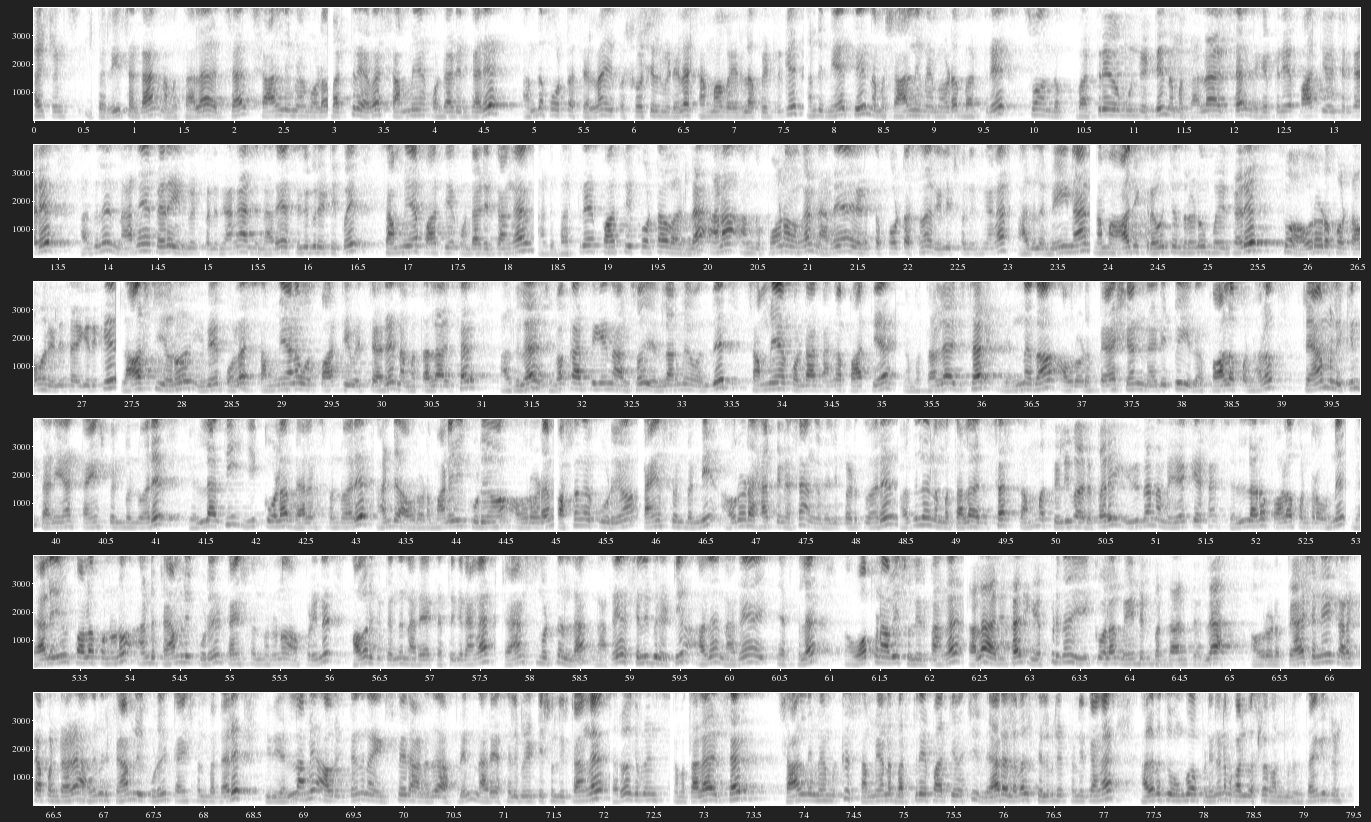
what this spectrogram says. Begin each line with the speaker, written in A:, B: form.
A: Hi friends இப்போ ரீசெண்டாக நம்ம தலை சார் ஷாலினி மேமோட பர்த்டேவை செம்மையாக கொண்டாடி இருக்காரு அந்த ஃபோட்டோஸ் எல்லாம் இப்போ சோஷியல் மீடியாவில் செம்ம வைரலாக போயிட்டுருக்கு. அண்டு நேற்று நம்ம ஷாலினி மேமோட பர்த்டே ஸோ அந்த பர்த்டேவை முன்னிட்டு நம்ம தலை சார் மிகப்பெரிய பார்ட்டி வச்சுருக்காரு. அதில் நிறைய பேரை இன்வைட் பண்ணியிருக்காங்க. அண்ட் நிறைய செலிபிரிட்டி போய் செம்மையாக பார்ட்டியை கொண்டாடி இருக்காங்க அண்ட் பர்த்டே பார்ட்டி ஃபோட்டோ வரல. ஆனால் அங்கே போனவங்க நிறைய எடுத்த ஃபோட்டோஸ்லாம் ரிலீஸ் பண்ணியிருக்காங்க. அதில் மெயினாக நம்ம ஆதிக் ரவிச்சந்திரனும் போயிருக்காரு. ஸோ அவரோட ஃபோட்டோவும் ரிலீஸ் ஆகியிருக்கு. லாஸ்ட் இயரும் இதே போல் செம்மையான ஒரு பார்ட்டி வச்சு வச்சாரு நம்ம தலாஜ் சார். அதில் சிவகார்த்திகேயன் ஆல்சோ எல்லாருமே வந்து செம்மையாக கொண்டாடினாங்க. பார்ட்டியை நம்ம தலாஜ் சார் என்னதான் அவரோட பேஷன் நடிப்பு இதை ஃபாலோ பண்ணாலும் ஃபேமிலிக்குன்னு தனியாக டைம் ஸ்பெண்ட் பண்ணுவார். எல்லாத்தையும் ஈக்குவலாக பேலன்ஸ் பண்ணுவார். அண்டு அவரோட மனைவி கூடயும் அவரோட பசங்க கூடயும் டைம் ஸ்பெண்ட் பண்ணி அவரோட ஹாப்பினஸை அங்கே வெளிப்படுத்துவார். அதில் நம்ம தலாஜ் சார் செம்ம தெளிவாக இருப்பார். இதுதான் நம்ம ஏகே ஃபேன்ஸ் எல்லாரும் ஃபாலோ பண்ணுற ஒன்று வேலையும் ஃபாலோ பண்ணணும் அண்ட் ஃபேமிலி கூடயும் டைம் ஸ்பெண்ட் பண்ணணும் அப்படின்னு அவர்கிட்ட இருந்து நிறைய கற்றுக்கிறாங்க ஃபேன்ஸ் மட்டும் இல்லை நிறைய செலிபிரிட்டியும் அதை நிறைய இடத்துல ஓப்பனாகவே சொல்லியிருப்பாங்க. தலை அதிசார் எப்படி தான் ஈக்குவலாக மெயின்டைன் பண்ணுறான்னு தெரியல. அவரோட பேஷனே கரெக்டாக பண்ணுறாரு அதே மாதிரி ஃபேமிலி கூட டைம் ஸ்பெண்ட் பண்ணுறாரு இது எல்லாமே அவர்கிட்ட இருந்து நான் இன்ஸ்பயர் ஆனது அப்படின்னு நிறைய செலிபிரிட்டி சொல்லியிருக்காங்க. சரி ஓகே ஃப்ரெண்ட்ஸ் நம்ம தலை அஜி சார் ஷாலினி மேமுக்கு செம்மையான பர்த்டே பார்ட்டி வச்சு வேற லெவல் செலிப்ரேட் பண்ணியிருக்காங்க. அதை பற்றி உங்கள் அப்படின்னா நம்ம கால்வாஸில் கான் பண்ணுங்க. Thank you friends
